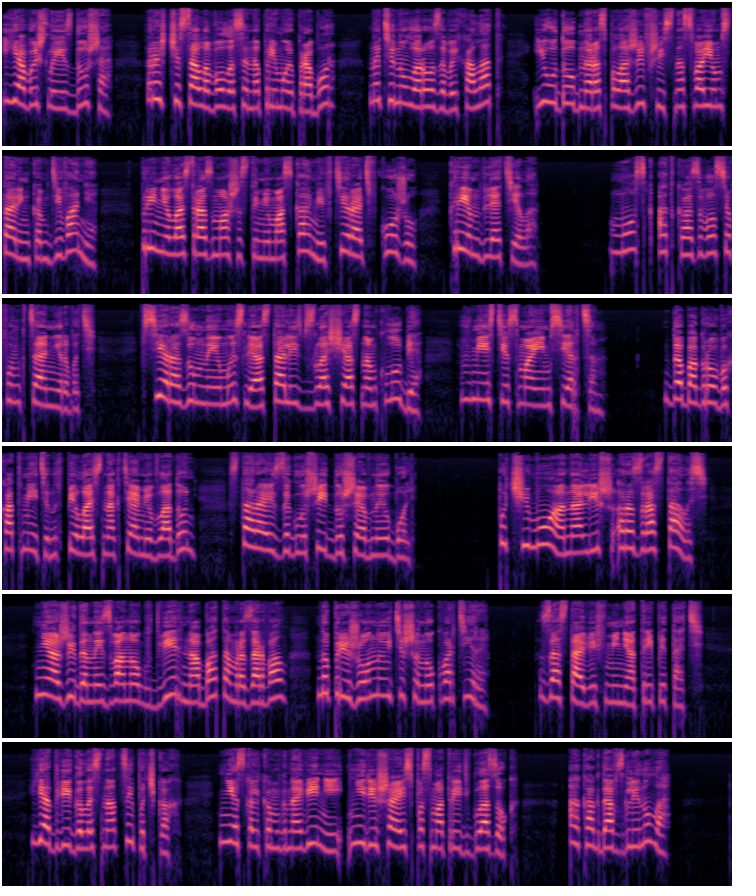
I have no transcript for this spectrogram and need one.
Я вышла из душа, расчесала волосы на прямой пробор, натянула розовый халат и, удобно расположившись на своем стареньком диване, принялась размашистыми мазками втирать в кожу крем для тела. Мозг отказывался функционировать. Все разумные мысли остались в злосчастном клубе вместе с моим сердцем. До багровых отметин впилась ногтями в ладонь, стараясь заглушить душевную боль. Почему она лишь разрасталась? Неожиданный звонок в дверь на батом разорвал напряженную тишину квартиры, заставив меня трепетать. Я двигалась на цыпочках, несколько мгновений не решаясь посмотреть в глазок. А когда взглянула,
